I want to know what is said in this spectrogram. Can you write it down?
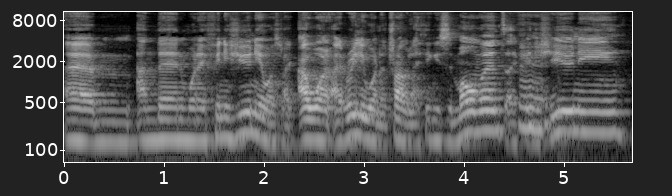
Um, and then when I finished uni, I was like, I want, I really want to travel. I think it's the moment. I finished uni.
